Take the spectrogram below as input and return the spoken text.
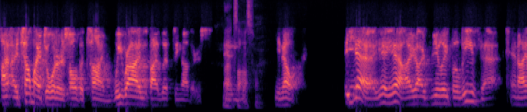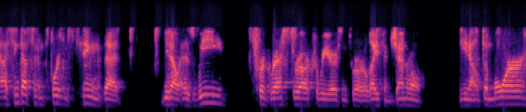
I, I, tell my daughters all the time, we rise by lifting others. That's and, awesome. You know, yeah, yeah, yeah. I, I really believe that. And I, I think that's an important thing that, you know, as we progress through our careers and through our life in general, you know, the more,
